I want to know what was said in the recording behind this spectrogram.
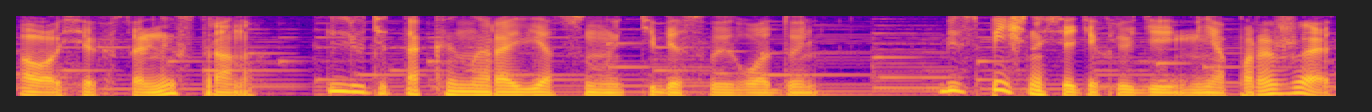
а во всех остальных странах люди так и норовят сунуть тебе свою ладонь. Беспечность этих людей меня поражает.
